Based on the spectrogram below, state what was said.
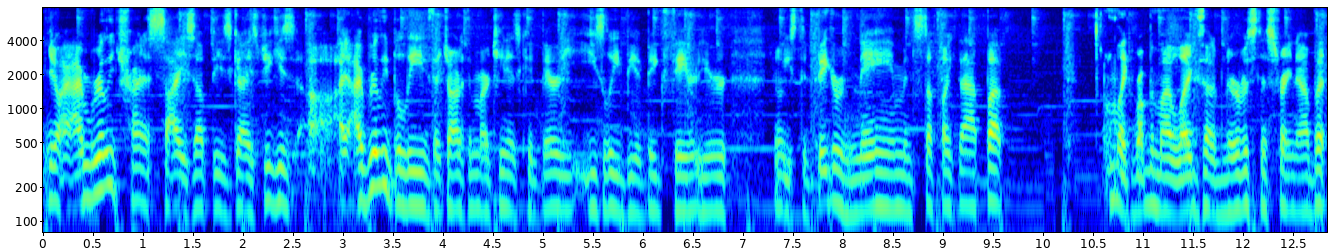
you know I'm really trying to size up these guys because uh, I, I really believe that Jonathan Martinez could very easily be a big favorite here. You know, he's the bigger name and stuff like that, but. I'm like rubbing my legs out of nervousness right now. But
